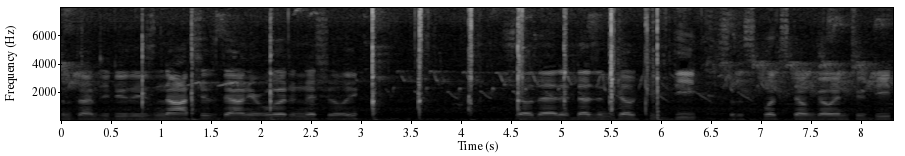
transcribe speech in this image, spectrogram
Sometimes you do these notches down your wood initially so that it doesn't go too deep, so the splits don't go in too deep.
